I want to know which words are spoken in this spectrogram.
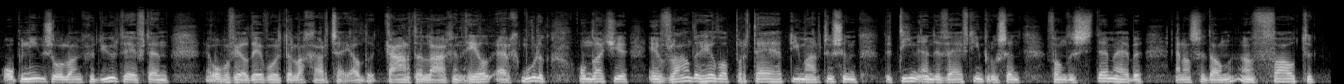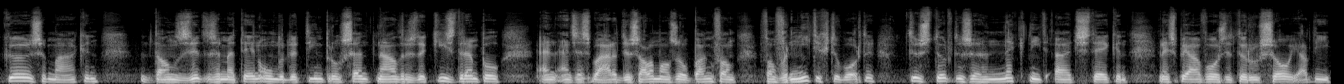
opnieuw zo lang geduurd heeft. En op een VLD-voorzitter Lachaert zei al, de kaarten lagen heel erg moeilijk. Omdat je in Vlaanderen heel wat partijen hebt die maar tussen de 10 en de 15 procent van de stem hebben. En als ze dan een foute keuze maken, dan zitten ze meteen onder de 10 procent, naderen ze de kiesdrempel. En, en ze waren dus allemaal zo bang van, van vernietigd te worden. Dus durfden ze hun nek niet uitsteken. En SPA-voorzitter Rousseau, ja, die,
